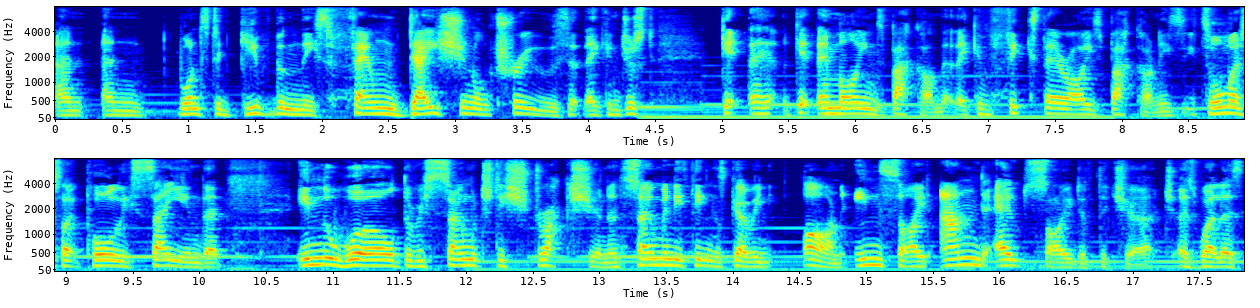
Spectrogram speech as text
and, and wants to give them these foundational truths that they can just get their get their minds back on, that they can fix their eyes back on. It's, it's almost like Paul is saying that in the world there is so much distraction and so many things going on inside and outside of the church, as well as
